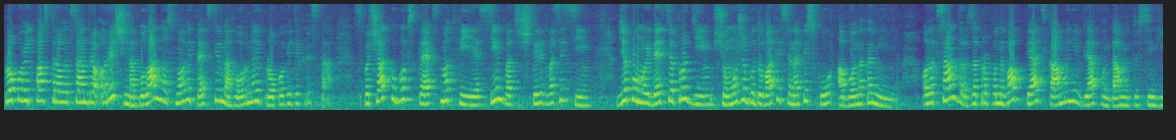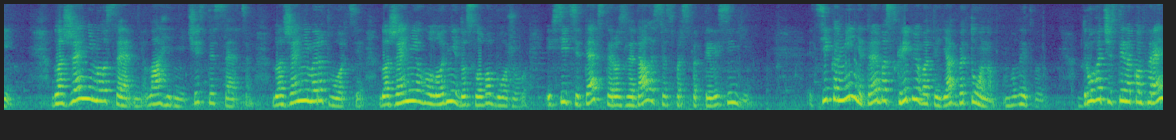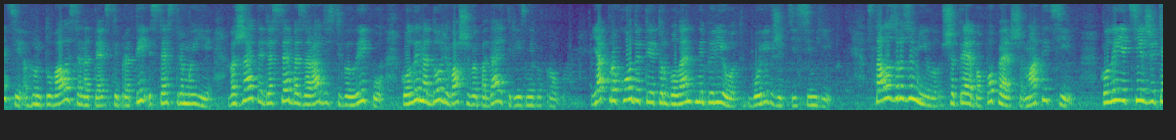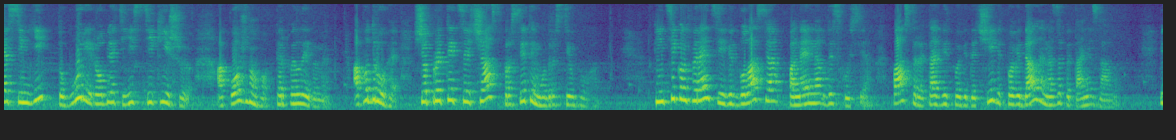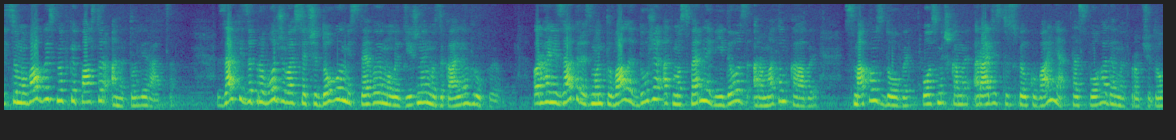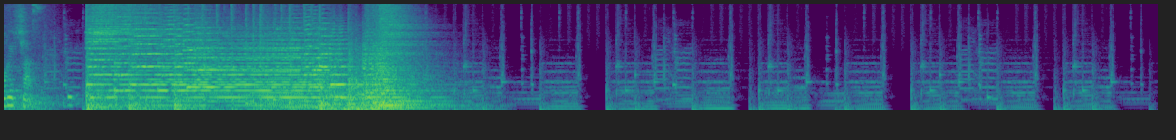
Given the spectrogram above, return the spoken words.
Проповідь пастора Олександра Орищина була на основі текстів Нагорної проповіді Христа. Спочатку був текст Матфія 7, 24, 27, в якому йдеться про дім, що може будуватися на піску або на каміння. Олександр запропонував п'ять каменів для фундаменту сім'ї. Блаженні милосердні, лагідні, чисті серцем, блаженні миротворці, блаженні голодні до Слова Божого. І всі ці тексти розглядалися з перспективи сім'ї. Ці каміння треба скріплювати як бетоном, молитвою. Друга частина конференції ґрунтувалася на тексті Брати і сестри мої. Вважайте для себе за радість велику, коли на долю вашу випадають різні випробування. Як проходити турбулентний період бурі в житті сім'ї? Стало зрозуміло, що треба, по-перше, мати ціль. Коли є ціль життя сім'ї, то бурі роблять її стійкішою, а кожного терпеливими. А по-друге, щоб пройти цей час, просити мудрості в Бога. Кінці конференції відбулася панельна дискусія. Пастори та відповідачі відповідали на запитання залу. Підсумував висновки пастор Анатолій Раца. Захід запроводжувався чудовою місцевою молодіжною музикальною групою. Організатори змонтували дуже атмосферне відео з ароматом кави, смаком здоби, посмішками, радістю спілкування та спогадами про чудовий час.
